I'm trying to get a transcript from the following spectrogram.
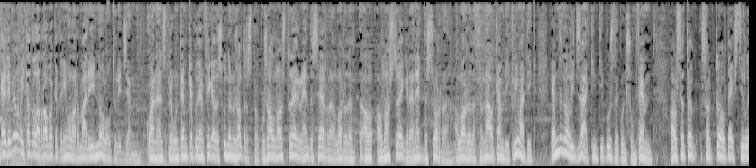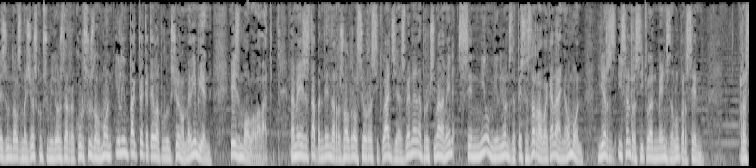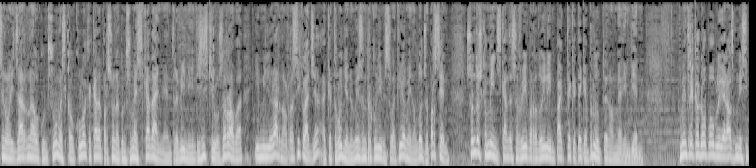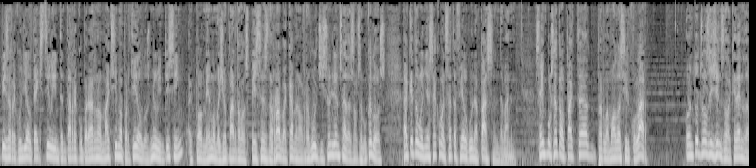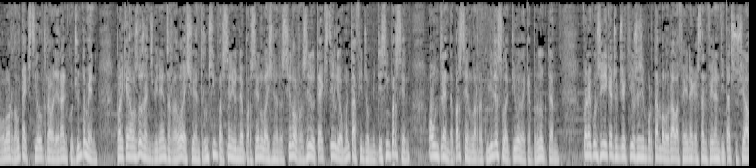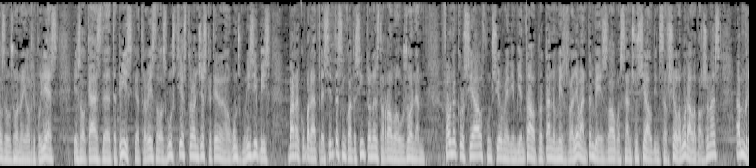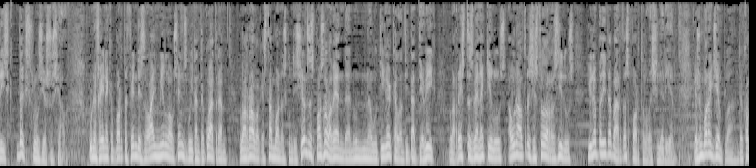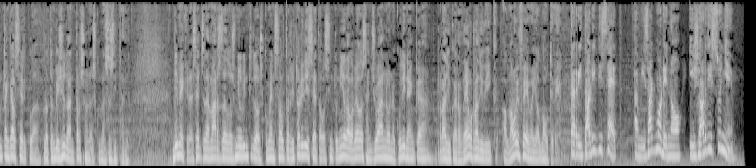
Gairebé la meitat de la roba que tenim a l'armari no la utilitzem. Quan ens preguntem què podem fer cadascun de nosaltres per posar el nostre granet de serra a l'hora de, el, el nostre granet de sorra a l'hora de frenar el canvi climàtic, hem d'analitzar quin tipus de consum fem. El sector, sector del tèxtil és un dels majors consumidors de recursos del món i l'impacte que té la producció en el medi ambient és molt elevat. A més, està pendent de resoldre el seu reciclatge. Es venen aproximadament 100.000 milions de peces de roba cada any al món i, es, i se'n reciclen menys de l'1%. Racionalitzar-ne el consum es calcula que cada persona consumeix cada any entre 20 i 26 quilos de roba i millorar-ne el reciclatge, a Catalunya només en recollim selectivament el 12%, són dos camins que han de servir per reduir l'impacte que té aquest producte en el medi ambient. Mentre que Europa obligarà els municipis a recollir el tèxtil i intentar recuperar-ne el màxim a partir del 2025, actualment la major part de les peces de roba acaben al rebuig i són llançades als abocadors, a Catalunya s'ha començat a fer alguna passa endavant. S'ha impulsat el pacte per la moda circular, on tots els agents de la cadena de valor del tèxtil treballaran conjuntament perquè en els dos anys vinents es redueixi entre un 5% i un 10% la generació del residu tèxtil i augmentar fins a un 25% o un 30% la recollida selectiva d'aquest producte. Per aconseguir aquests objectius és important valorar la feina que estan fent entitats socials a Osona i el Ripollès. És el cas de Tapís, que a través de les bústies taronges que tenen alguns municipis va recuperar 355 tones de roba a Osona. Fa una crucial funció mediambiental, però tant o més rellevant també és el social d'inserció laboral a persones amb risc d'exclusió social. Una feina que porta fent des de l'any 1984. La roba que està en bones condicions es posa a la venda en una botiga que l'entitat té a Vic. La resta es ven a quilos a un altre gestor de residus i una petita part es porta a la deixalleria. És un bon exemple de com tancar el cercle, però també ajudant persones que ho necessiten. Dimecres, 16 de març de 2022, comença el Territori 17 a la sintonia de la veu de Sant Joan, Ona Codinenca, Ràdio Cardeu, Ràdio Vic, el 9 FM i el 9 TV. Territori 17, amb Isaac Moreno i Jordi Sunyer.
